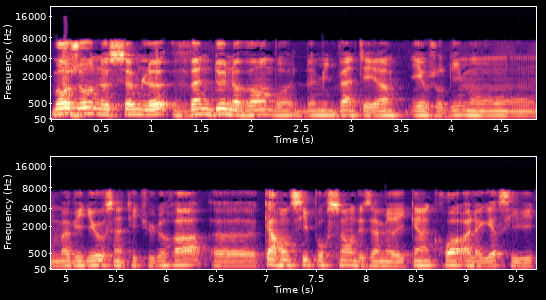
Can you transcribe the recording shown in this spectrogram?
Bonjour, nous sommes le 22 novembre 2021 et aujourd'hui ma vidéo s'intitulera 46% euh, des Américains croient à la guerre civile.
